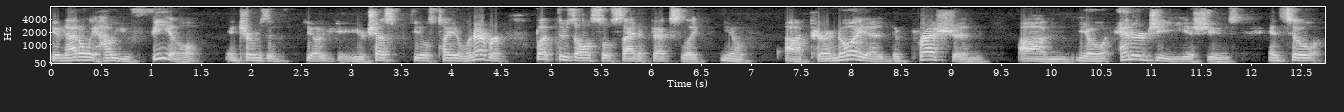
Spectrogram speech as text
you know not only how you feel in terms of you know your chest feels tight or whatever, but there's also side effects like you know uh, paranoia, depression, um, you know energy issues. And so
